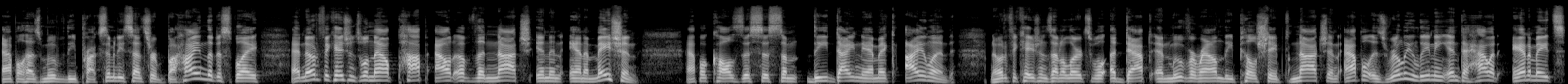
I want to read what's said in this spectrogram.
Apple has moved the proximity sensor behind the display, and notifications will now pop out of the notch in an animation. Apple calls this system the dynamic island. Notifications and alerts will adapt and move around the pill shaped notch, and Apple is really leaning into how it animates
